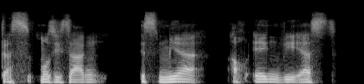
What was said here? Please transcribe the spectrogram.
Das muss ich sagen, ist mir auch irgendwie erst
